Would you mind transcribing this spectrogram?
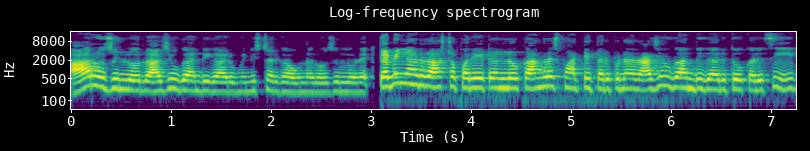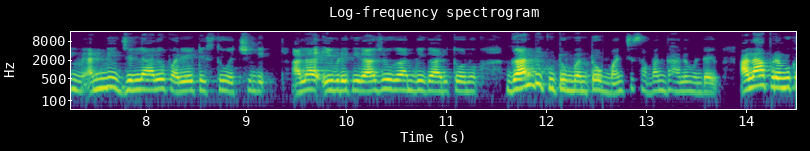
ఆ రోజుల్లో రాజీవ్ గాంధీ గారు మినిస్టర్గా ఉన్న రోజుల్లోనే తమిళనాడు రాష్ట్ర పర్యటనలో కాంగ్రెస్ పార్టీ తరపున రాజీవ్ గాంధీ గారితో కలిసి అన్ని జిల్లాలు పర్యటిస్తూ వచ్చింది. అలా ఈవిడికి రాజీవ్ గాంధీ గారితోనూ గాంధీ కుటుంబంతో మంచి సంబంధాలు ఉండేవి. అలా ప్రముఖ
